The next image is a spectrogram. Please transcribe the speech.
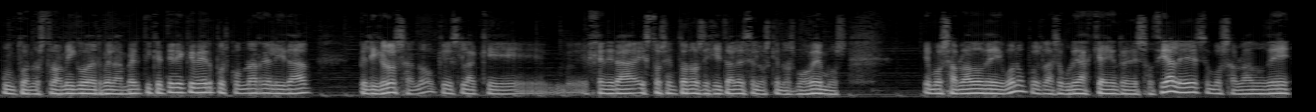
junto a nuestro amigo Hervé Lamberti, que tiene que ver pues con una realidad peligrosa, ¿no? que es la que genera estos entornos digitales en los que nos movemos. Hemos hablado de, bueno, pues la seguridad que hay en redes sociales, hemos hablado de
